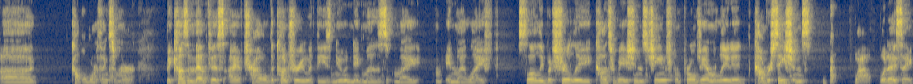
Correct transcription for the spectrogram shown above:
a uh, couple more things from her. Because of Memphis, I have traveled the country with these new enigmas my in my life. Slowly but surely, conservations changed from Pearl Jam related conversations. Wow, what did I say?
